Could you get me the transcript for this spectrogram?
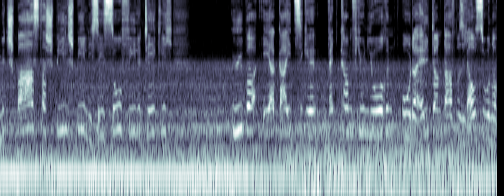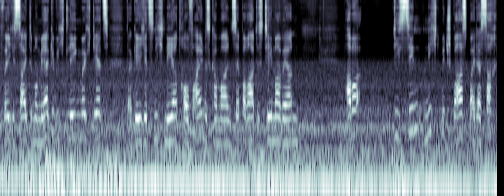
Mit Spaß das Spiel spielen. Ich sehe so viele täglich, über ehrgeizige Wettkampfjunioren oder Eltern darf man sich aussuchen, auf welche Seite man mehr Gewicht legen möchte jetzt. Da gehe ich jetzt nicht näher drauf ein, das kann mal ein separates Thema werden. Aber die sind nicht mit Spaß bei der Sache.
